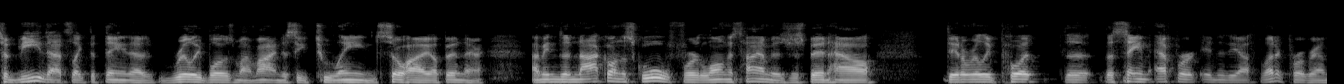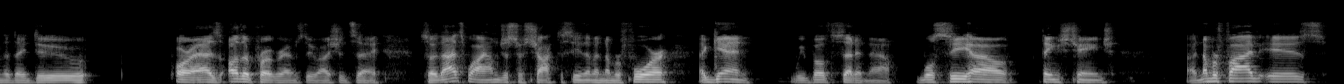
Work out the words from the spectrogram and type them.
to me, that's like the thing that really blows my mind to see Tulane so high up in there. I mean, the knock on the school for the longest time has just been how they don't really put the the same effort into the athletic program that they do, or as other programs do, I should say. So that's why I'm just shocked to see them at number four. Again, we both said it now. We'll see how things change. Uh, number five is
